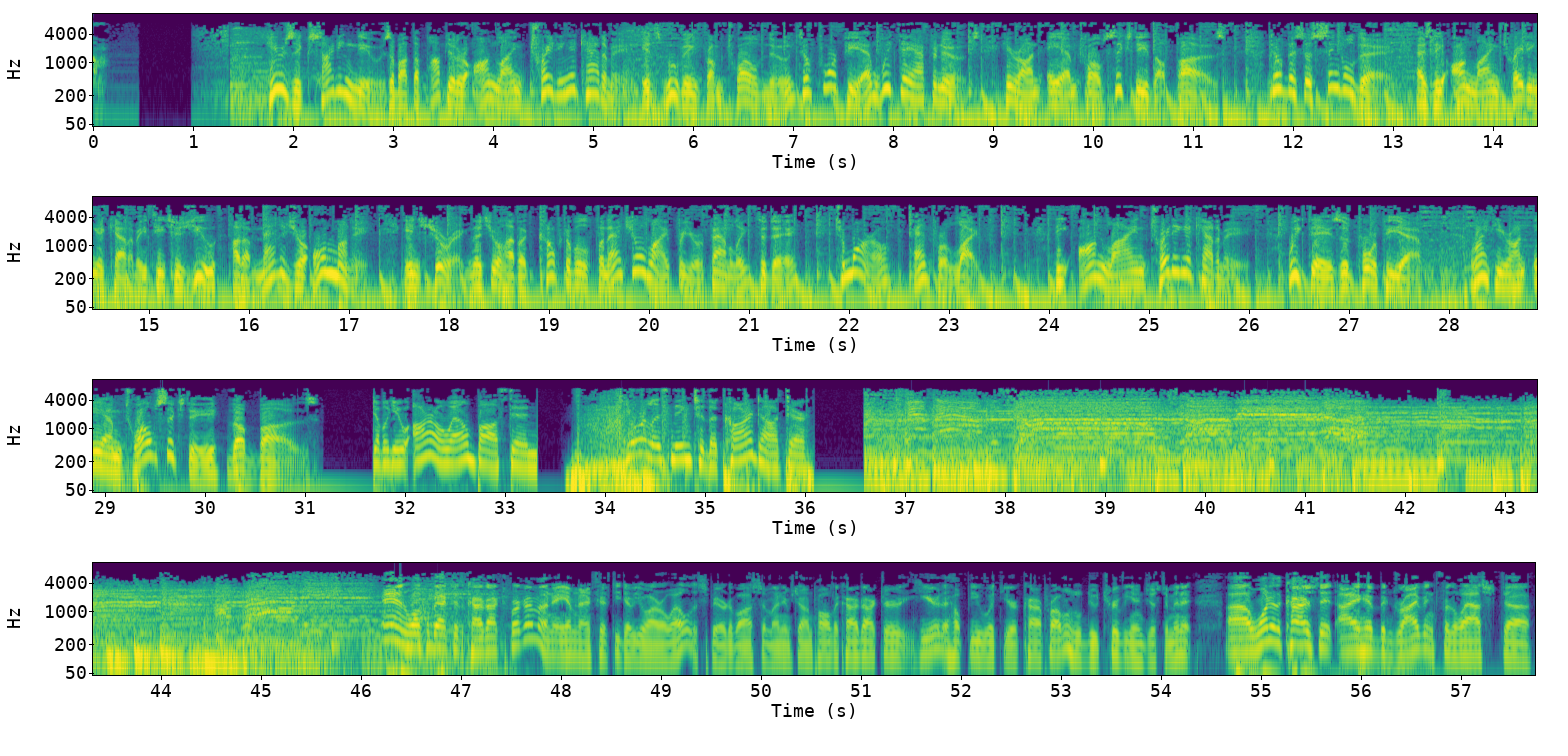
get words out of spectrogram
Here's exciting news about the popular online trading academy. It's moving from 12 noon to 4 p.m. weekday afternoons here on AM 1260 The Buzz. Don't miss a single day as the online trading academy teaches you how to manage your own money, ensuring that you'll have a comfortable financial life for your family today, tomorrow, and for life. The Online Trading Academy, weekdays at 4 p.m. right here on AM 1260 The Buzz. WROL Boston. You're listening to The Car Doctor. And welcome back to the Car Doctor program on AM 950 WROL, the spirit of Boston. My name is John Paul, the Car Doctor, here to help you with your car problems. We'll do trivia in just a minute. Uh, one of the cars that I have been driving for the last uh,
